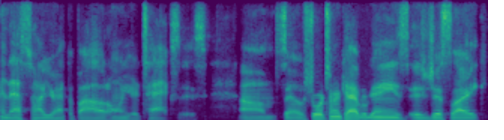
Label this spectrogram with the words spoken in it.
And that's how you have to file on your taxes. Um, so short-term capital gains is just like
